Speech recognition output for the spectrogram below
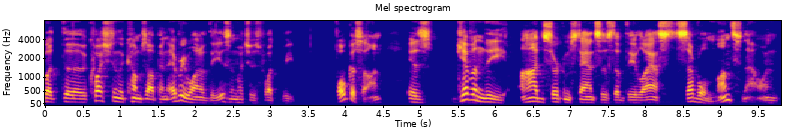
But the question that comes up in every one of these, and which is what we focus on, is given the odd circumstances of the last several months now, and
